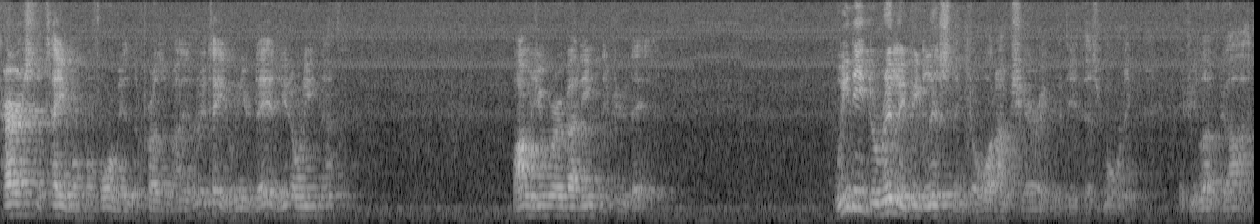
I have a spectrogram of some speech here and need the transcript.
Perish the table before me in the presence of my Let me tell you, when you're dead, you don't eat nothing. Why would you worry about eating if you're dead? We need to really be listening to what I'm sharing with you this morning. If you love God,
